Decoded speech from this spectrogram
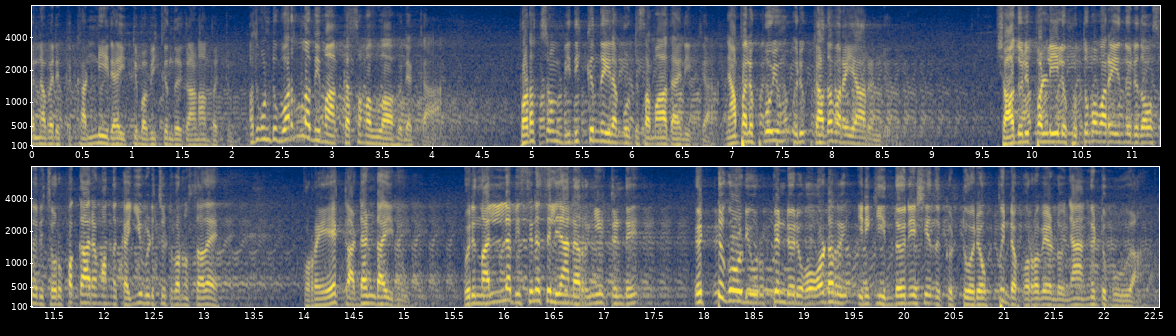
തന്നെ അവർക്ക് കണ്ണീരായിട്ട് ഭവിക്കുന്നത് കാണാൻ പറ്റും. അതുകൊണ്ട് വർള്ളബിമാ കസമല്ലാഹുലക്ക പടച്ചം വിധിക്കുന്നതിൽ അങ്ങോട്ട് സമാധാനിക്കുക ഞാൻ പലപ്പോഴും ഒരു കഥ പറയാറുണ്ട്. ഷാദുലിപ്പള്ളിയിൽ ഹുത്തുമ പറയുന്ന ഒരു ദിവസം ഒരു ചെറുപ്പക്കാരൻ വന്ന് കൈ പിടിച്ചിട്ട് പറഞ്ഞു സാറേ കുറേ കടണ്ടായിരുന്നു. ഒരു നല്ല ബിസിനസ്സിൽ ഞാൻ ഇറങ്ങിയിട്ടുണ്ട്. എട്ട് കോടി ഉറുപ്പിന്റെ ഒരു ഓർഡർ എനിക്ക് ഇന്തോനേഷ്യയിൽ നിന്ന് കിട്ടും. ഒരു ഒപ്പിന്റെ കുറവേ ഉള്ളൂ. ഞാൻ അങ്ങോട്ട് പോവുക.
